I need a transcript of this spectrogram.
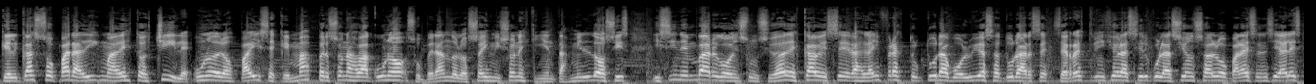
que el caso paradigma de esto es Chile, uno de los países que más personas vacunó, superando los 6.500.000 dosis, y sin embargo en sus ciudades cabeceras la infraestructura volvió a saturarse, se restringió la circulación salvo para esenciales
